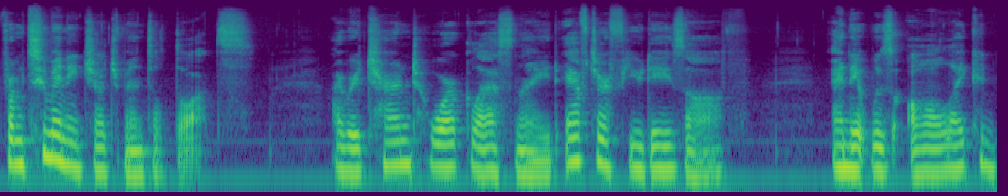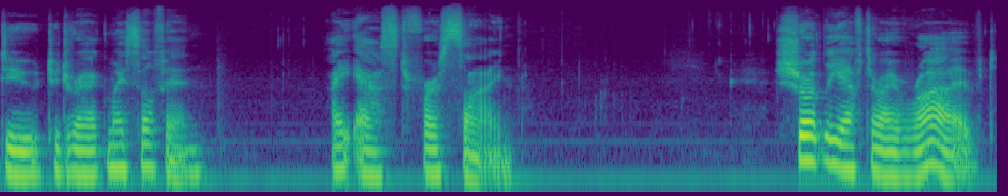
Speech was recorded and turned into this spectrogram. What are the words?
from too many judgmental thoughts. I returned to work last night after a few days off, and it was all I could do to drag myself in. I asked for a sign. Shortly after I arrived,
